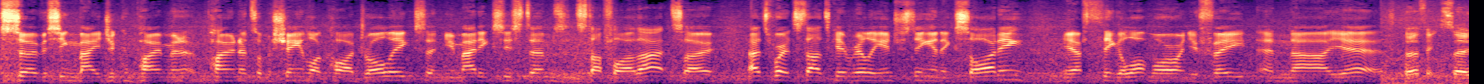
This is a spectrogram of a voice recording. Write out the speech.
servicing major component, components of machine like hydraulics and pneumatic systems and stuff like that. So that's where it starts to get really interesting and exciting. You have to think a lot more on your feet, and uh, yeah. Perfect. So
